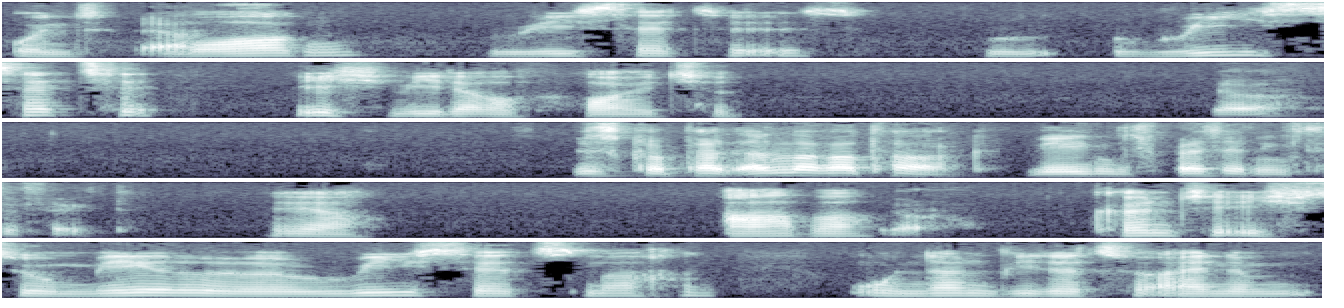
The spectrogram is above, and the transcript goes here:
und Ja. morgen resette ist, re- resette ich wieder auf heute. Ja. Das ist ein komplett anderer Tag, wegen des Späterlingseffekt. Ja. Aber Ja. könnte ich so mehrere Resets machen und dann wieder zu einem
